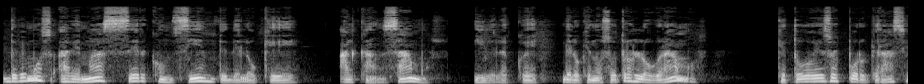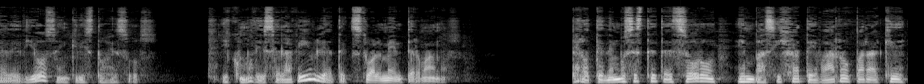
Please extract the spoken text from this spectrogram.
debemos además ser conscientes de lo que alcanzamos y de lo que, de lo que nosotros logramos, que todo eso es por gracia de Dios en Cristo Jesús. Y como dice la Biblia textualmente, hermanos, pero tenemos este tesoro en vasija de barro para que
